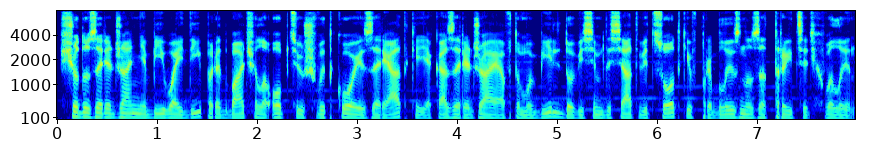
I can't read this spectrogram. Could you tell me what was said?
Щодо заряджання BYD передбачила опцію швидкої зарядки, яка заряджає автомобіль до 80% приблизно за 30 хвилин.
